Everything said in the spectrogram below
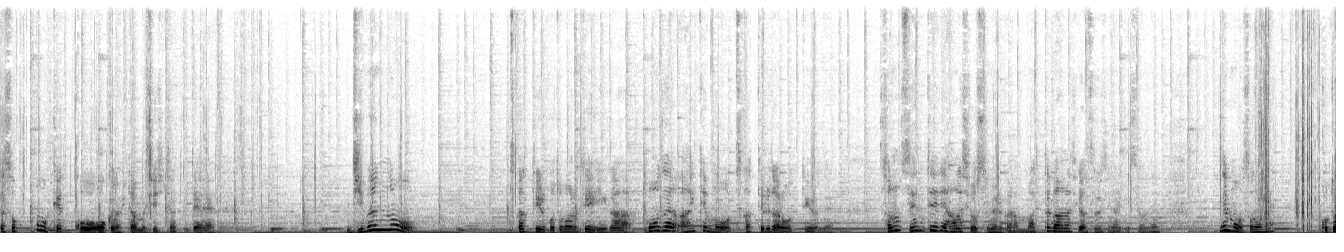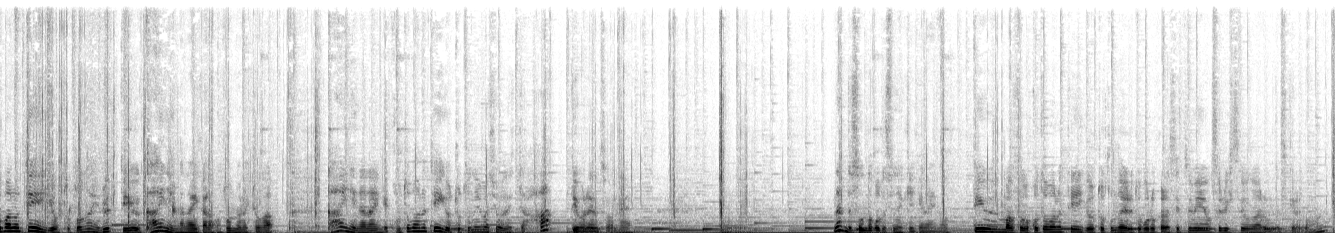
でそこを結構多くの人は無視しちゃって自分の使っている言葉の定義が当然相手も使ってるだろうっていうねその前提で話を進めるから全く話が通じないんですよねでもそのね言葉の定義を整えるっていう概念がないからほとんどの人が。概念がないんで言葉の定義を整えましょうねってはって言われるんですよね、うん、なんでそんなことしなきゃいけないのっていう、まあ、その言葉の定義を整えるところから説明をする必要があるんですけれども。ね、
